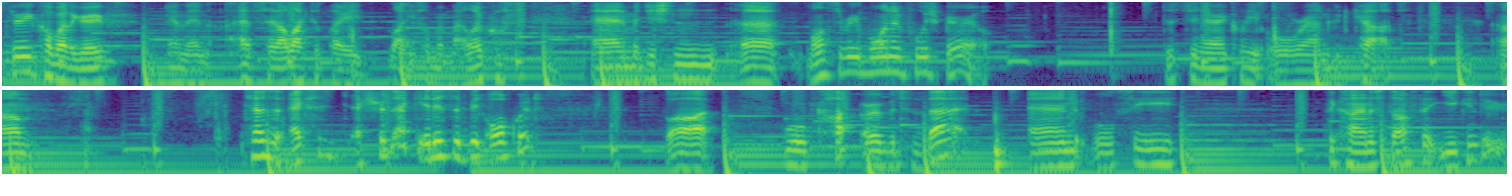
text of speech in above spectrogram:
Three Call by the Grave. And then, as I said, I like to play Lightning Storm with my locals. And Magician, uh, Monster Reborn, and Foolish Burial. Just generically all round good cards. Um, in terms of extra, extra deck, it is a bit awkward, but we'll cut over to that and we'll see the kind of stuff that you can do.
